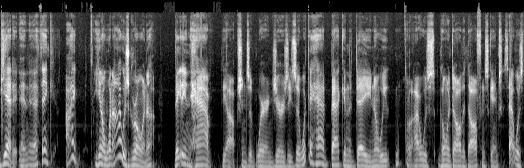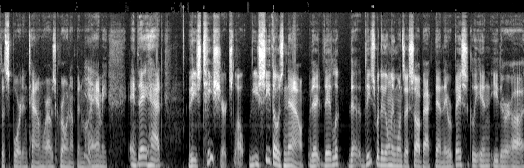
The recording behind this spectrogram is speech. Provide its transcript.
get it. And I think I you know when I was growing up, they didn't have the options of wearing jerseys. So what they had back in the day, you know, we I was going to all the Dolphins games because that was the sport in town where I was growing up in Miami, and they had these T-shirts. Well, you see those now. They they look. The, these were the only ones I saw back then. They were basically in either uh,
